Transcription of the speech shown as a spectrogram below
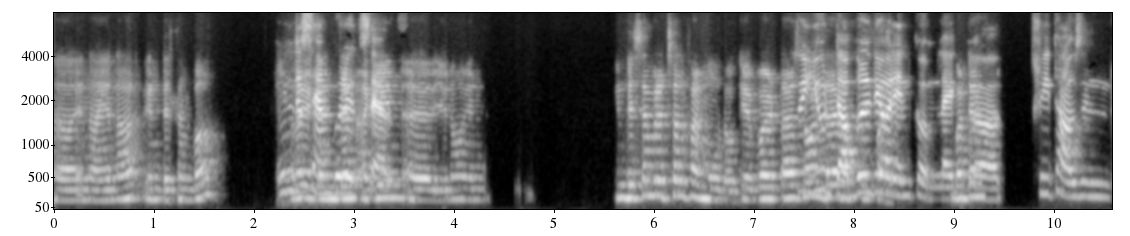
uh, in INR in December, In right? December then itself. again, uh, you know, in in December itself, I moved, okay, but I So you there up to doubled your income, like But in uh, 3,000,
